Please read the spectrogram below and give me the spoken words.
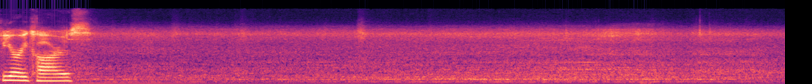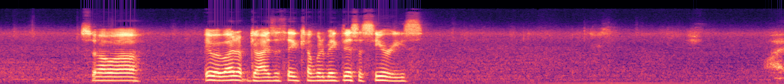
Fury Cars? So, uh, anyway, what up, guys? I think I'm gonna make this a series. What?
